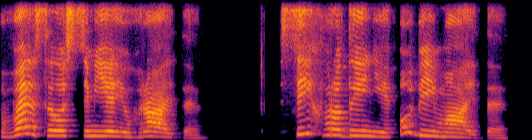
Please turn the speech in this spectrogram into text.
Весело з сім'єю грайте. Всіх в родині обіймайте.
